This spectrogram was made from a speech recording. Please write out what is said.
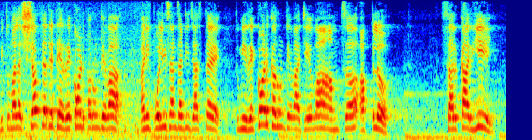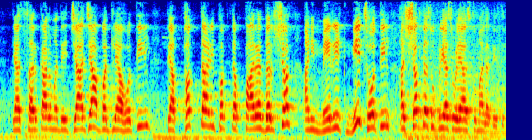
मी तुम्हाला शब्द देते रेकॉर्ड करून ठेवा. आणि पोलिसांसाठी जास्त आहे. तुम्ही रेकॉर्ड करून ठेवा जेव्हा आमचं आपलं सरकार येईल त्या सरकारमध्ये ज्या ज्या बदल्या होतील त्या फक्त आणि फक्त पारदर्शक आणि मेरिटनीच होतील हा शब्द सुप्रिया सुळे आज तुम्हाला देते.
